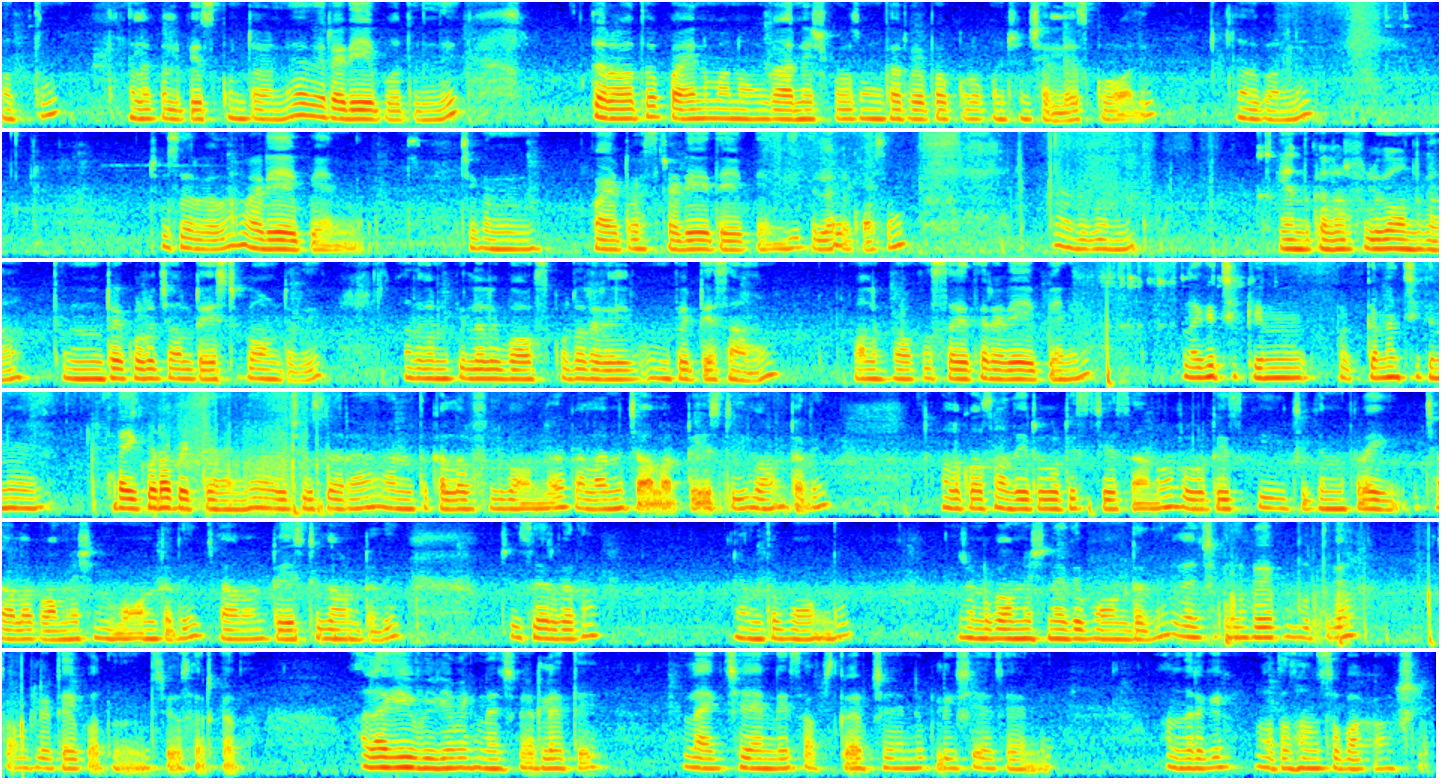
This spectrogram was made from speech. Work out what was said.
మొత్తం అలా కలిపేసుకుంటామండి అది రెడీ అయిపోతుంది. తర్వాత పైన మనం గార్నిష్ కోసం కరివేపాకు కూడా కొంచెం చల్లేసుకోవాలి. అదిగోండి. చూసారు కదా రెడీ అయిపోయింది. చికెన్ ఫ్రైడ్ రైస్ రెడీ అయితే అయిపోయింది పిల్లల కోసం. అదిగోండి. ఎంత కలర్ఫుల్గా ఉంది కదా. తింటే కూడా చాలా టేస్ట్గా ఉంటుంది. అందుకని పిల్లలకి బాక్స్ కూడా రెడీ పెట్టేసాము వాళ్ళకి బాక్సెస్ అయితే రెడీ అయిపోయినాయి. అలాగే చికెన్ పక్కన చికెన్ ఫ్రై కూడా పెట్టానండి. అవి చూసారా? ఎంత కలర్ఫుల్గా ఉందో. కలర్ని చాలా టేస్టీగా ఉంటుంది. వాళ్ళ కోసం అది రోటీస్ చేశాను. రోటీస్కి చికెన్ ఫ్రై చాలా కాంబినేషన్ బాగుంటుంది. చాలా టేస్టీగా ఉంటుంది. చూసారు కదా? ఎంత బాగుందో. రెండు కాంబినేషన్ అయితే బాగుంటుంది. చికెన్ ఫ్రై పూర్తిగా కంప్లీట్ అయిపోతుంది. చూసారు కదా? అలాగే ఈ వీడియో మీకు నచ్చినట్లయితే లైక్ చేయండి సబ్స్క్రైబ్ చేయండి ప్లీజ్ షేర్ చేయండి. అందరికీ నూతన శుభాకాంక్షలు.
